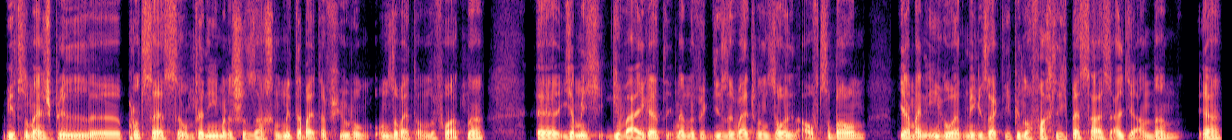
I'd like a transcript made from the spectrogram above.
wie zum Beispiel äh, Prozesse, unternehmerische Sachen, Mitarbeiterführung und so weiter und so fort. Ne? Ich habe mich geweigert, im Endeffekt diese weiteren Säulen aufzubauen, ja, mein Ego hat mir gesagt, ich bin noch fachlich besser als all die anderen, ja.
